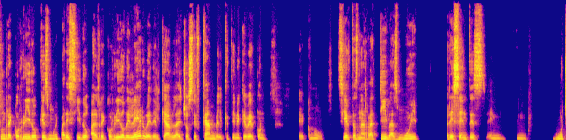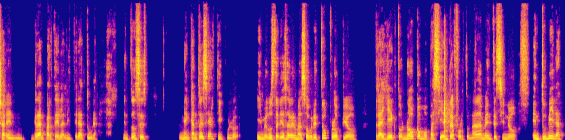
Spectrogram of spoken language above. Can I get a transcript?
un recorrido que es muy parecido al recorrido del héroe del que habla Joseph Campbell, que tiene que ver con eh, como ciertas narrativas muy presentes en, mucha, en gran parte de la literatura. Entonces, me encantó ese artículo y me gustaría saber más sobre tu propio trayecto, no como paciente afortunadamente, sino en tu vida.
